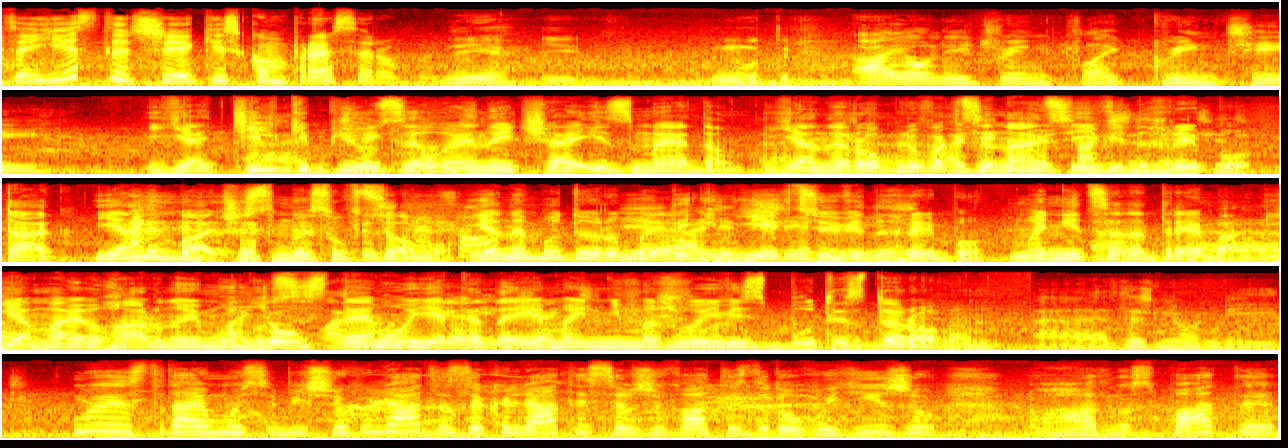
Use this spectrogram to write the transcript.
Це їсти чи якісь компреси робити? Ні, і внутрі. I only drink like green tea. Я тільки п'ю зелений чай із медом. Я не роблю uh, вакцинації від грипу. Так, я не бачу смислу в цьому. Я не буду робити ін'єкцію від грипу. Мені це не треба. Я маю гарну імунну систему, яка дає мені можливість бути здоровим. Ми стараємося більше гуляти, закалятися, вживати здорову їжу, гарно спати,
